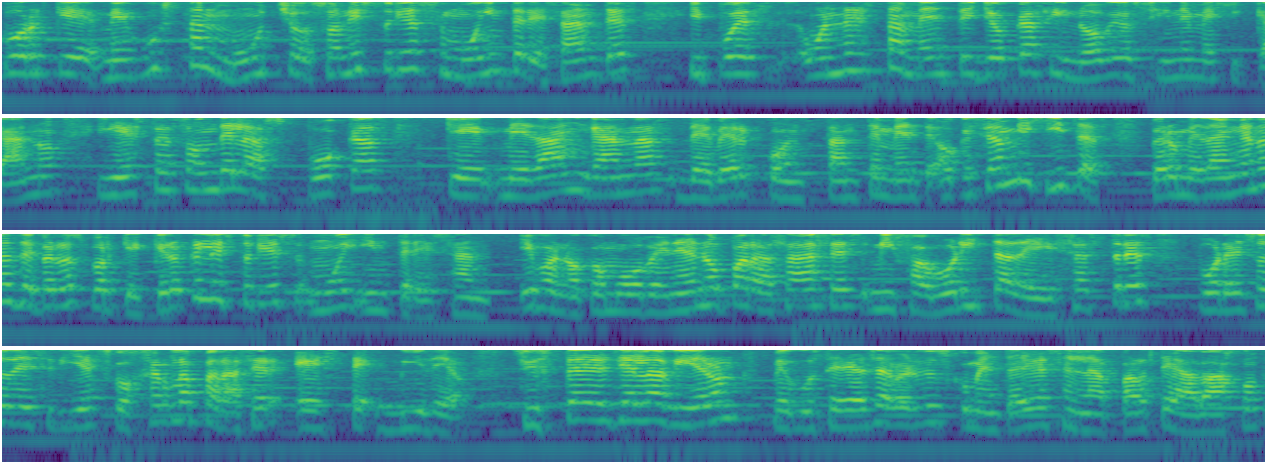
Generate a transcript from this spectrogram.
porque me gustan mucho, son historias muy interesantes y pues honestamente yo casi no veo cine mexicano y estas son de las pocas que me dan ganas de ver constantemente, aunque sean viejitas, pero me dan ganas de verlos porque creo que la historia es muy interesante. Y bueno, como Veneno para Sadas es mi favorita de esas tres, por eso decidí escogerla para hacer este video. Si ustedes ya la vieron, me gustaría saber sus comentarios en la parte de abajo.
